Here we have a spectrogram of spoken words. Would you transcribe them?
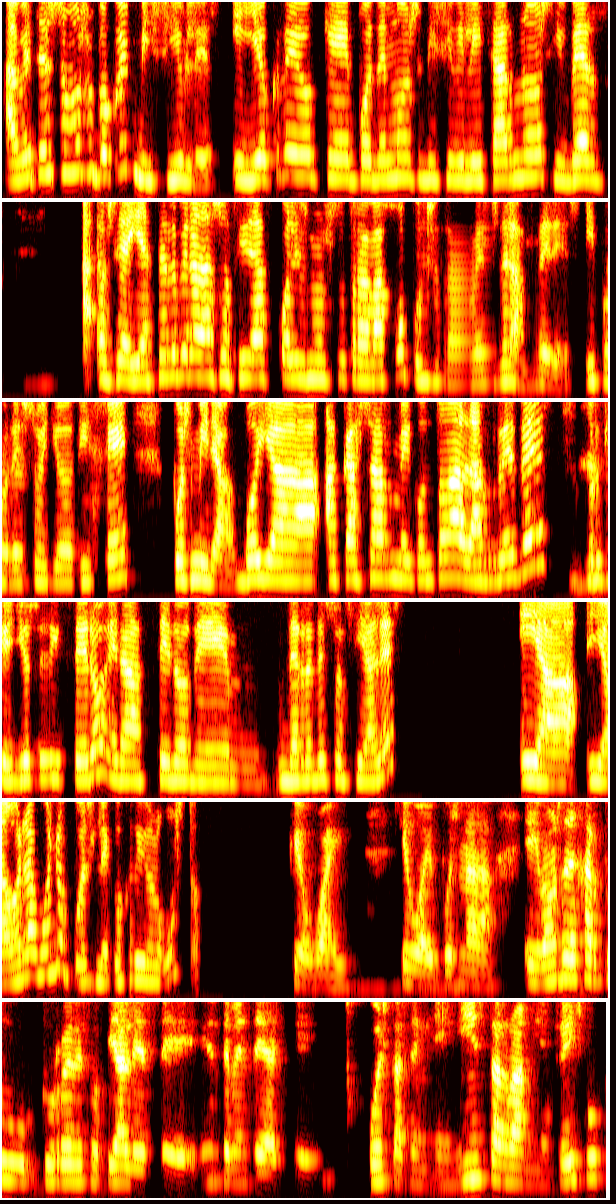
A veces somos un poco invisibles y yo creo que podemos visibilizarnos y ver o sea, y hacer ver a la sociedad cuál es nuestro trabajo, pues a través de las redes. Y por eso yo dije, pues mira, voy a, casarme con todas las redes, porque yo soy cero, era cero de, de redes sociales Y, y ahora, bueno, pues le he cogido el gusto. Qué guay, qué guay. Pues nada, eh, vamos a dejar tus redes sociales, eh, evidentemente, puestas en, Instagram y en Facebook,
